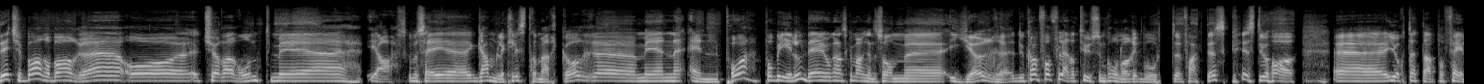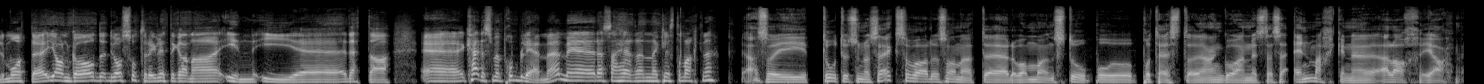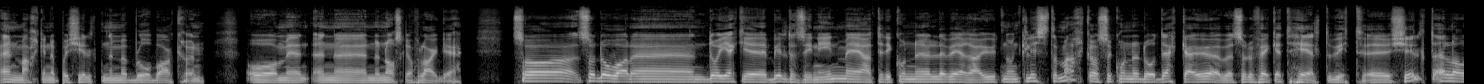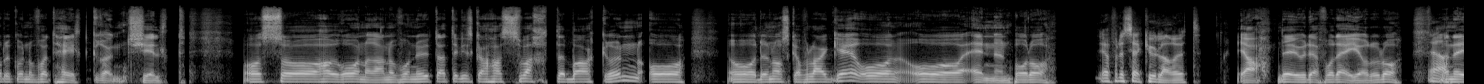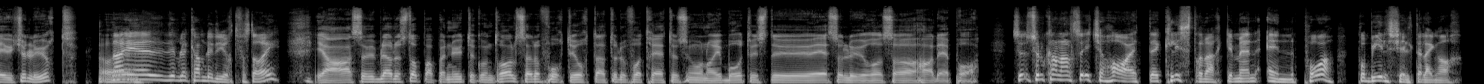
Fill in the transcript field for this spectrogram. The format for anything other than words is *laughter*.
Det er ikke bare bare å kjøre rundt med ja, skal vi si, gamle klistremerker eh, med en N på på bilen. Det er jo ganske mange som uh, gjør. Du kan få flere tusen kroner i bot, faktisk, *laughs* hvis du har eh, gjort dette på feil måte. Jan Gaard, du har satt deg litt inn i eh, dette. hva er det som er problemet med disse her klistremerkene? Altså, I 2006 så var det sånn at det var en stor protest angående disse N-merkene, eller ja, N-merkene på skiltene med blå bakgrunn og med en, en, det norske flagget. Så, så da, var det, da gikk Biltilsynet inn med at de kunne levere ut noen klistremerker som kunne da dekke over, så du fikk et helt hvitt eh, skilt, eller du kunne få et helt grønt skilt. Og så har rånerne funnet ut at de skal ha svarte bakgrunn og, og det norske flagget og, og N-en på, da. Ja, for det ser kulere ut. Ja, det er jo derfor de gjør det, da. Ja. Men det er jo ikke lurt. Nei, det kan bli dyrt, forstår jeg? Ja, så blir du stoppa på en utekontroll, så er det fort gjort at du får 3000 kroner i bot hvis du er så lur og så har det på. Så, så, du kan altså ikke ha et eh, klistremerke med en N på på bilskiltet lenger?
